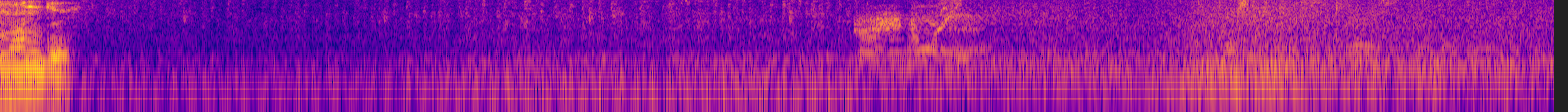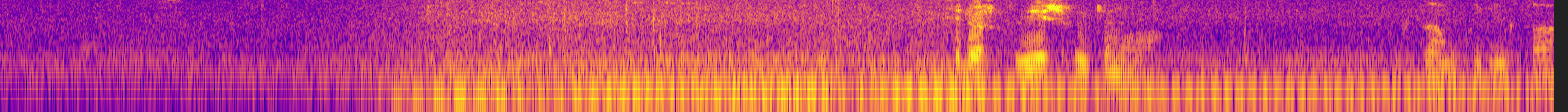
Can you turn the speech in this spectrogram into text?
командуй. Сережку, видишь, выкинула. К замку никто?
